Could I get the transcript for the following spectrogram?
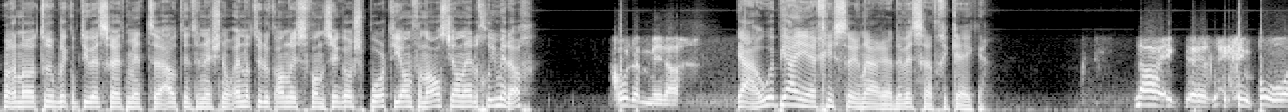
We gaan terugblikken op die wedstrijd met Oud International en natuurlijk analist van Ziggo Sport, Jan van Hals. Jan, hele goede middag. Goedemiddag. Ja, hoe heb jij gisteren naar de wedstrijd gekeken? Nou, ik, ik ging vol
